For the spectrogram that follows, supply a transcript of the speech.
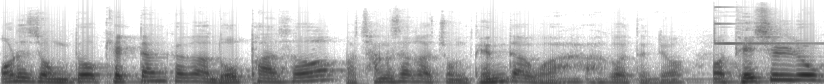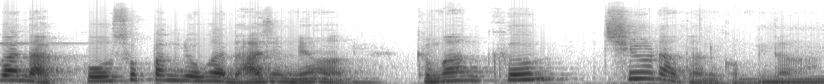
어느 정도 객단가가 높아서 장사가 좀 된다고 하거든요. 어, 대실료가 낮고 숙박료가 낮으면 그만큼 치열하다는 겁니다. 음.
